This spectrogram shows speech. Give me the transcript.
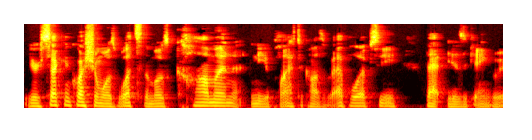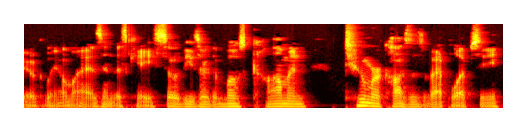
Your second question was, what's the most common neoplastic cause of epilepsy? That is ganglioglioma, as in this case. So these are the most common tumor causes of epilepsy.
